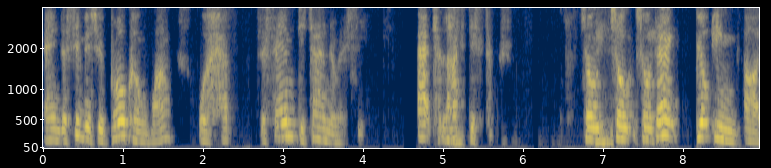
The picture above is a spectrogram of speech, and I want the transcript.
and the symmetry broken one will have the same degeneracy at last mm. distance. So, so, so that built in uh,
